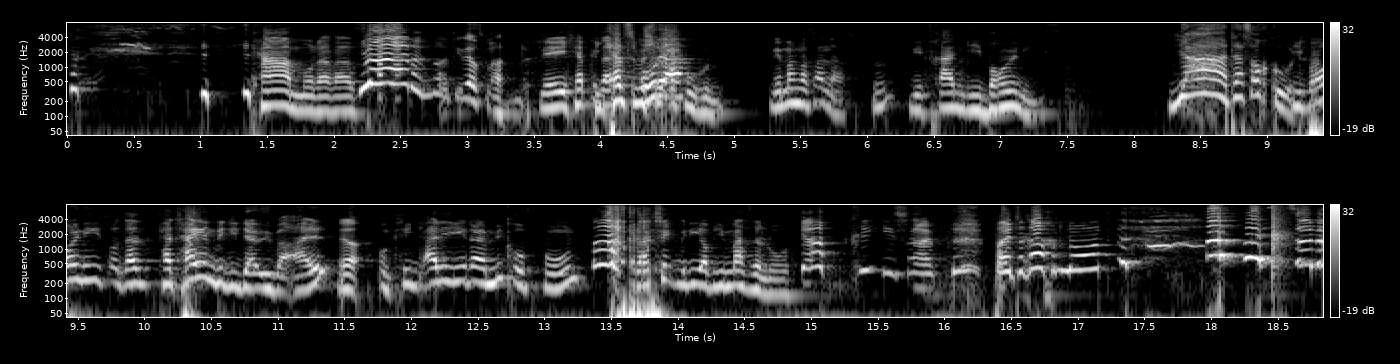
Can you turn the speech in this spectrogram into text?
Kam oder was? Ja, dann soll die das machen. Nee, ich habe Die gedacht, kannst du bestimmt oder abbuchen. wir machen das anders. Wir fragen die Wollnies. Ja, das ist auch gut. Die Wollnies und dann verteilen wir die da überall. Ja. Und kriegen alle jeder ein Mikrofon. und dann schicken wir die auf die Masse los. Ja, Ricky schreibt bei Drachenlord. Seine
